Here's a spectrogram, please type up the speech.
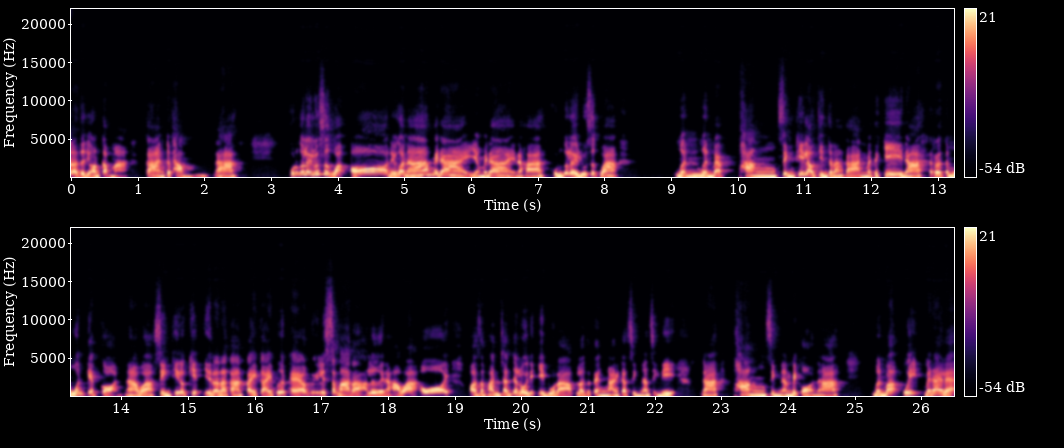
เราจะย้อนกลับมาการกระทำนะคะคุณก็เลยรู้สึกว่าอ๋อเดี๋ยวก่อนนะ ไม่ได้ยังไม่ได้นะคะ คุณก็เลยรู้สึกว่าเหมือนเหมือนแบบ พังสิ่งที่เราจินตนาการมาตะกี้นะเราจะม้วนเก็บก่อนนะว่าสิ่งที่เราคิดจินตนาการไปไกลเพื่อแพ้วิลิสมาราเลยนะคะว่า โอ้ยความสัมพันธ์ฉันจะโรยที่กี่บุราบ เราจะแต่งงานกับสิ่งนั้นสิ่งนี้นะพังสิ่งนั้นไปก่อนนะคะเหมือนว่าอุ๊ยไม่ได้แล้ว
